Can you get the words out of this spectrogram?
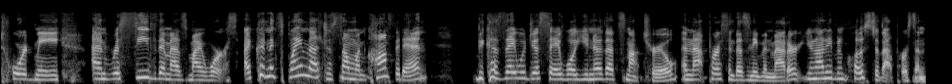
toward me and receive them as my worth i couldn't explain that to someone confident because they would just say well you know that's not true and that person doesn't even matter. You're not even close to that person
